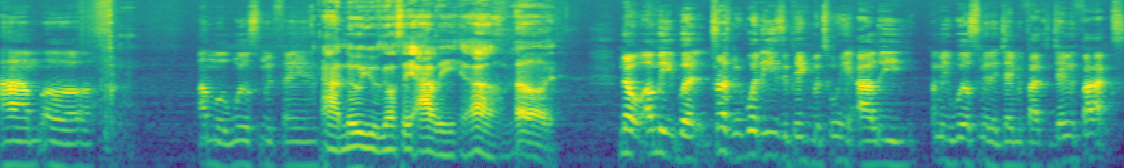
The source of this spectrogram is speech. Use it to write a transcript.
I'm uh I'm a Will Smith fan. I knew you was gonna say Ali. Oh Lord. No, I mean, but trust me, it wasn't easy picking between Ali. I mean, Will Smith and Jamie Foxx. Jamie Foxx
